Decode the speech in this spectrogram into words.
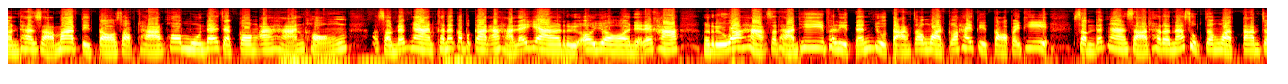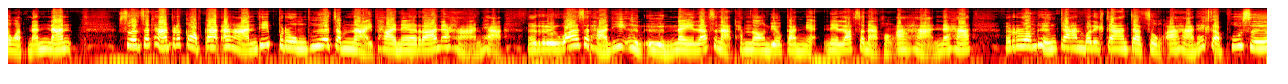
ร ท่านสามารถติดต่อสอบถามข้อมูลได้จากกองอาหารของสำนักงานคณะกรรมการอาหารและยาหรืออยเนี่ยนะคะ หรือว่าหากสถานที่ผลิตนั้นอยู่ต่างจังหวัดก็ให้ติดต่อไปที่สำนักงานสาธารณสุขจังหวัดตามจังหวัดนั้นๆ ส่วนสถานประกอบการอาหารที่ปรุงเพื่อจำหน่ายภายในร้านอาหารค่ะ หรือว่าสถานที่อื่น ๆ ในลักษณะทำนองเดียวกันเนี่ยในลักษณะของอาหารนะคะ รวมถึงการบริการจัดส่งอาหารให้กับผู้ซื้อ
